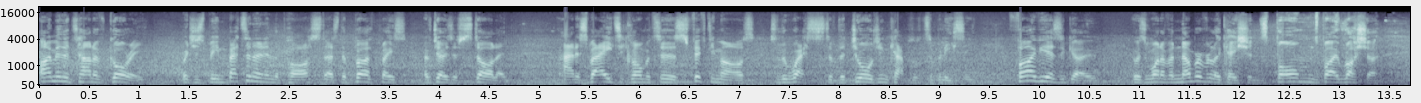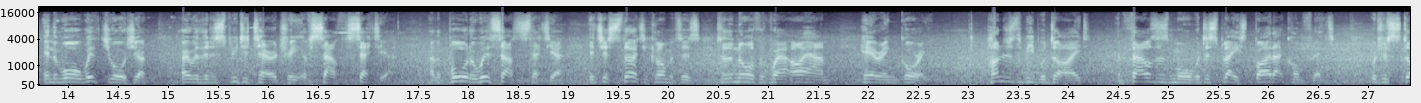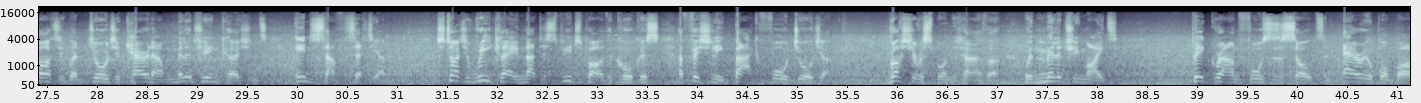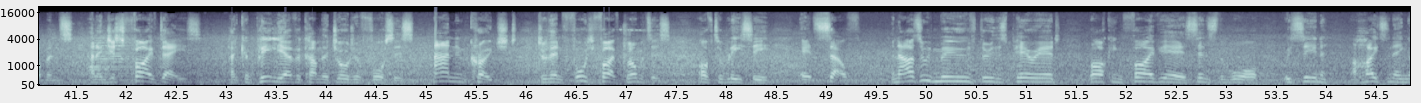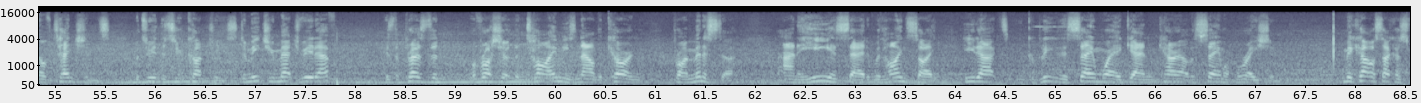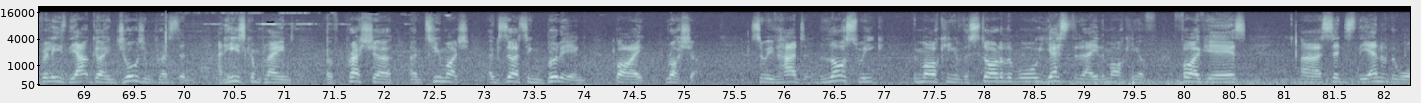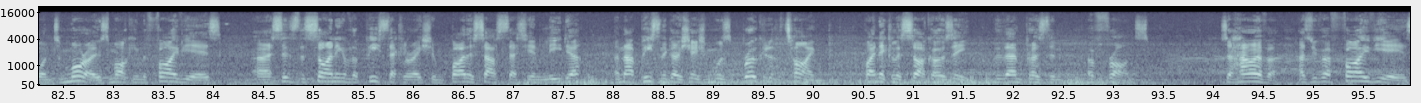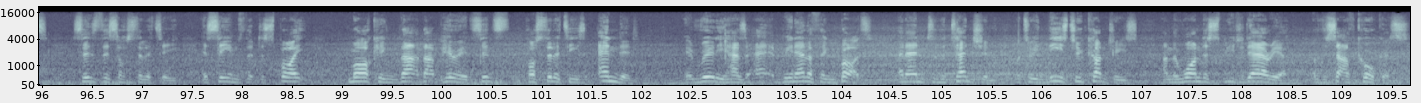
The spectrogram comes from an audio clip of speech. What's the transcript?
I'm in the town of Gori, which has been better known in the past as the birthplace of Joseph Stalin. And it's about 80 kilometers, 50 miles to the west of the Georgian capital Tbilisi. Five years ago, it was one of a number of locations bombed by Russia in the war with Georgia over the disputed territory of South Ossetia. And the border with South Ossetia is just 30 kilometers to the north of where I am here in Gori. Hundreds of people died and thousands more were displaced by that conflict, which was started when Georgia carried out military incursions into South Ossetia to try to reclaim that disputed part of the Caucasus officially back for Georgia. Russia responded, however, with military might, big ground forces assaults and aerial bombardments, and in just five days had completely overcome the Georgian forces and encroached to within 45 kilometres of Tbilisi itself. And now as we move through this period marking five years since the war, we've seen a heightening of tensions between the two countries. Dmitry Medvedev is the president of Russia at the time, he's now the current prime minister, and he has said, with hindsight, he'd act completely the same way again, carry out the same operation. Mikhail Saakashvili is the outgoing Georgian president, and he's complained of pressure and too much exerting bullying by Russia. So we've had last week the marking of the start of the war, yesterday the marking of five years uh, since the end of the war, and tomorrow is marking the five years uh, since the signing of the peace declaration by the South Ossetian leader, and that peace negotiation was brokered at the time by Nicolas Sarkozy, the then president of France. So however, as we've had five years since this hostility, it seems that despite marking that, that period since hostilities ended, it really has been anything but an end to the tension between these two countries and the one disputed area of the South Caucasus.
